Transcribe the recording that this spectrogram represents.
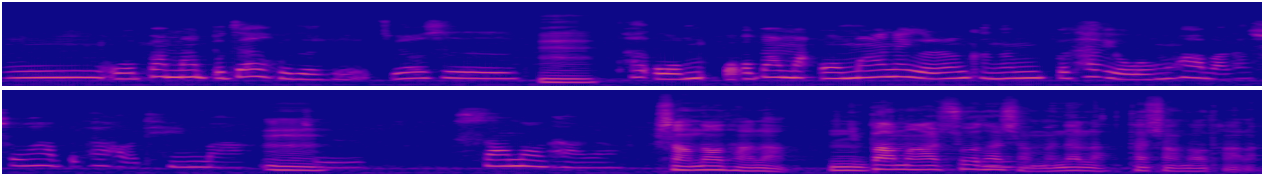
嗯，我爸妈不在乎这些，主要是嗯他我我爸妈我妈那个人可能不太有文化吧，她说话不太好听吧，嗯就是伤到他了。伤到他了。你爸妈说他什么的了？他伤到他了。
